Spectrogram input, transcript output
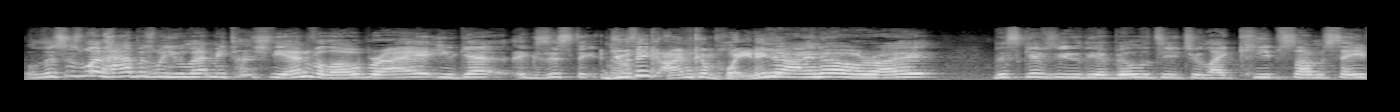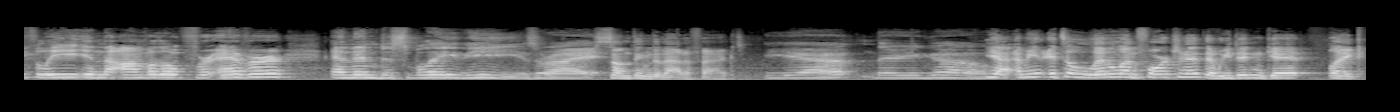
this is what happens when you let me touch the envelope, right? You get existing. Do you think I'm complaining? Yeah, I know, right? This gives you the ability to like keep some safely in the envelope forever and then display these, right? Something to that effect. Yeah, there you go. Yeah, I mean, it's a little unfortunate that we didn't get, like,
